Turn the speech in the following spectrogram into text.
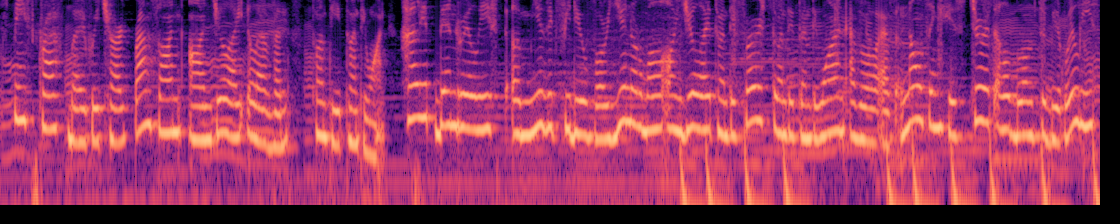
spacecraft by Richard Branson on July 11, 2021. Khalid then released a music video for New Normal on July 21, 2021 as well as announcing his third album to be released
